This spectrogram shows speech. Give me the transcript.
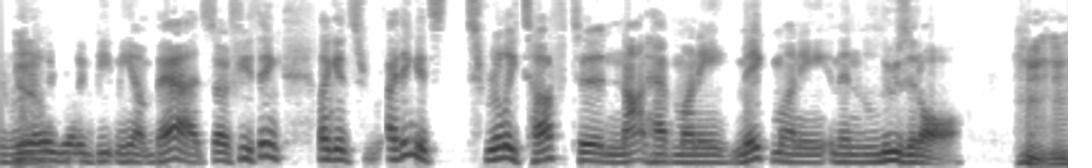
It really, yeah. really beat me up bad. So if you think like it's, I think it's, it's really tough to not have money, make money, and then lose it all. Mm-hmm.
